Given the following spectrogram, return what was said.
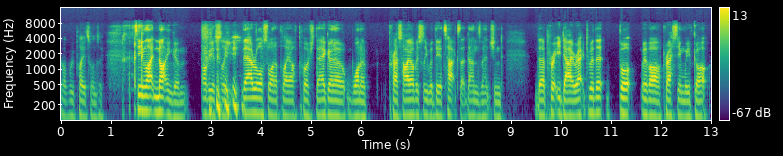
God, we played Swansea. A team like Nottingham, obviously, they're also on a playoff push. They're going to want to press high, obviously, with the attacks that Dan's mentioned. They're pretty direct with it, but with our pressing, we've got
